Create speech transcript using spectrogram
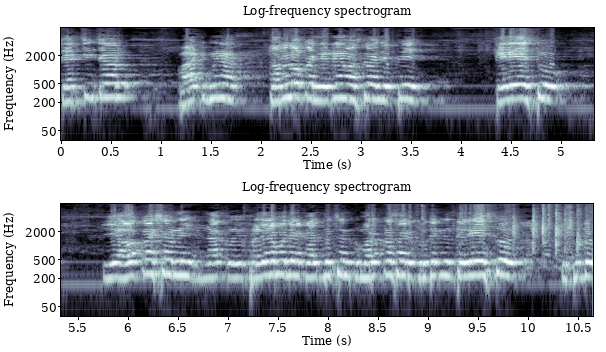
చర్చించారు. వాటి మీద త్వరలో ఒక నిర్ణయం వస్తుందని చెప్పి తెలియజేస్తూ ఈ అవకాశాన్ని నాకు ప్రజల మధ్య కల్పించినందుకు మరొకసారి కృతజ్ఞతలు తెలియజేస్తూ ఇప్పుడు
